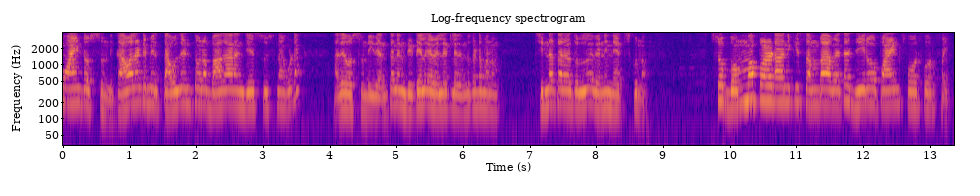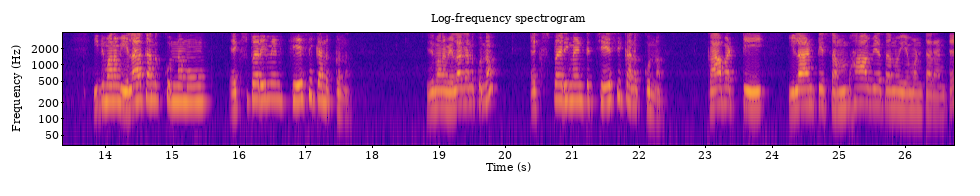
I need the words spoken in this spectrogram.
పాయింట్ వస్తుంది. కావాలంటే మీరు థౌజండ్తోన భాగారం చేసి చూసినా కూడా అదే వస్తుంది. ఇది ఎంత నేను డీటెయిల్గా వెళ్ళట్లేదు. ఎందుకంటే మనం చిన్న తరగతుల్లో ఇవన్నీ నేర్చుకున్నాం. సో బొమ్మ పడడానికి సంభావ్యత zero point four four five ఇది మనం ఎలా కనుక్కున్నాము? ఎక్స్పెరిమెంట్ చేసి కనుక్కున్నాం. ఇది మనం ఎలా కనుక్కున్నాం? ఎక్స్పెరిమెంట్ చేసి కనుక్కున్నాం. కాబట్టి ఇలాంటి సంభావ్యతను ఏమంటారంటే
